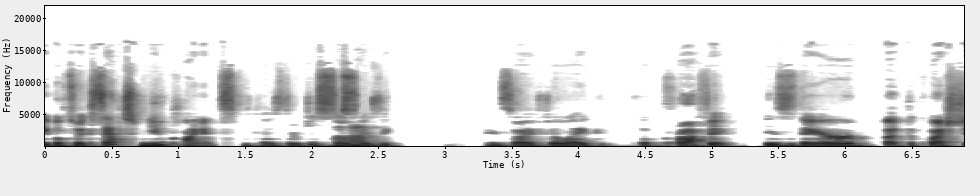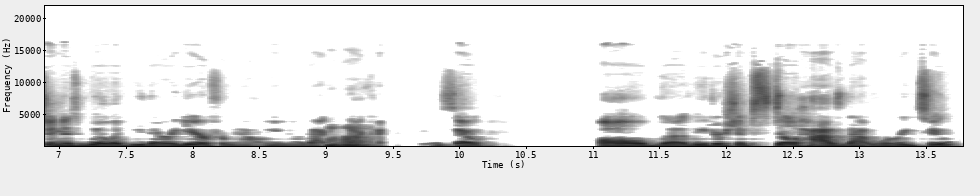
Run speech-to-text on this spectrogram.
able to accept new clients because they're just so mm-hmm. busy. And so I feel like the profit is there, but the question is, will it be there a year from now? You know, that, mm-hmm. that kind of thing. So all the leadership still has that worry too.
